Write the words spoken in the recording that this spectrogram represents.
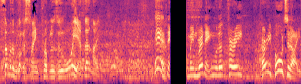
some of them have got the same problems as we have, don't they? Yeah, I mean, Reading will look very, very poor today.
